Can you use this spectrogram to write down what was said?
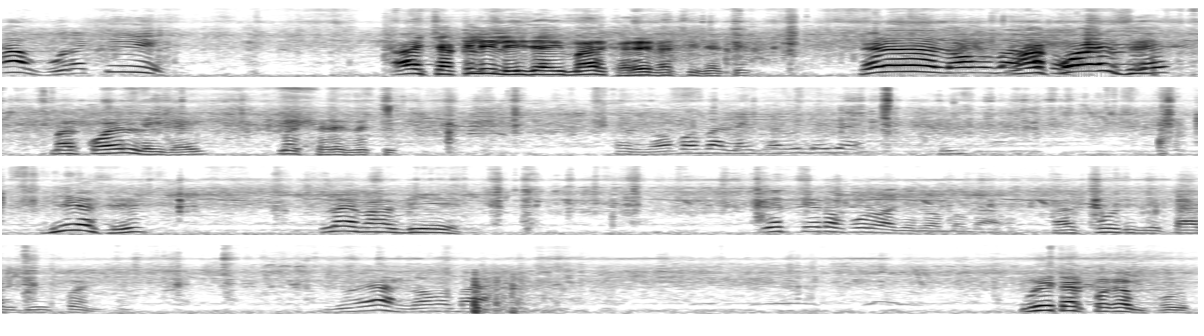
આ ભોરકી આ ચકલી લઈ જાય મારા ઘરે નથી જતી. ના ને લો આ કોઈ છે? મારે કોઈલ લઈ જાય. મારા ઘરે નથી. લો બાબા લઈ જાવ લઈ જાય બે છે. લાય મારે બે. એક ચેટો ફોડવા દે લો બાબા. હા ફોડી છે તાર જેવું પણ છે. જોયા લો બાબા. હું તાર પગામ ફોડું.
